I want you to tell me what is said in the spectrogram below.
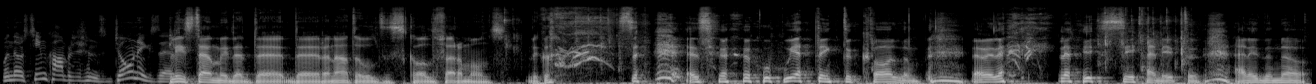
When those team compositions don't exist, Please tell me that the, the Renata ult is called pheromones because it's, a weird thing to call them. I mean, let, let me see. I need to. I need to know.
